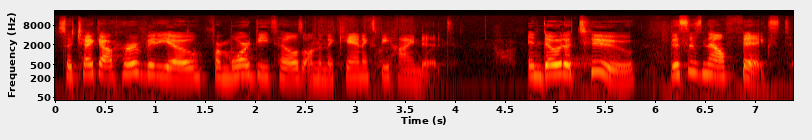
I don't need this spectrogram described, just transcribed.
so check out her video for more details on the mechanics behind it. In Dota 2, this is now fixed,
